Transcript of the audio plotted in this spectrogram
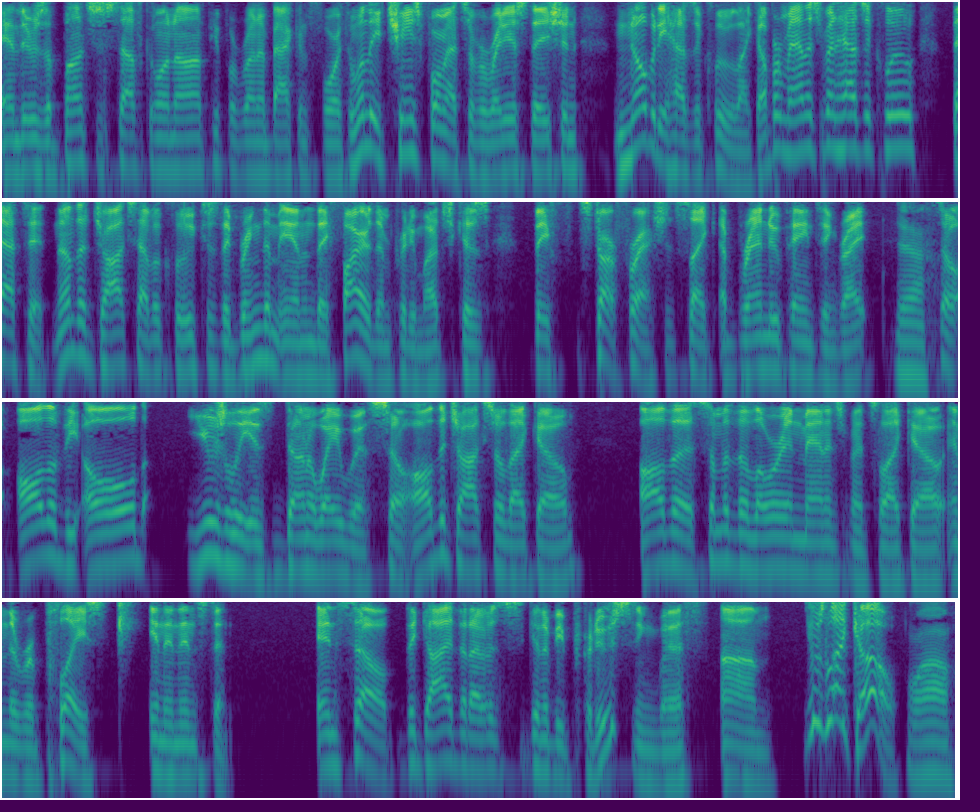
And there's a bunch of stuff going on, people running back and forth. And when they change formats of a radio station, nobody has a clue. Like upper management has a clue. That's it. None of the jocks have a clue because they bring them in and they fire them pretty much because they f- start fresh. It's like a brand new painting, right? Yeah. So all of the old usually is done away with. So all the jocks are let go. All the, some of the lower end management's let go and they're replaced in an instant. And so the guy that I was going to be producing with, um, he was let go. Wow.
